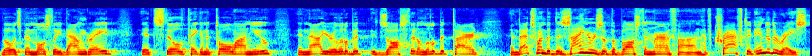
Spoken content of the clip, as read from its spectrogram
though it's been mostly downgrade, it's still taken a toll on you and now you're a little bit exhausted, a little bit tired. And that's when the designers of the Boston Marathon have crafted into the race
